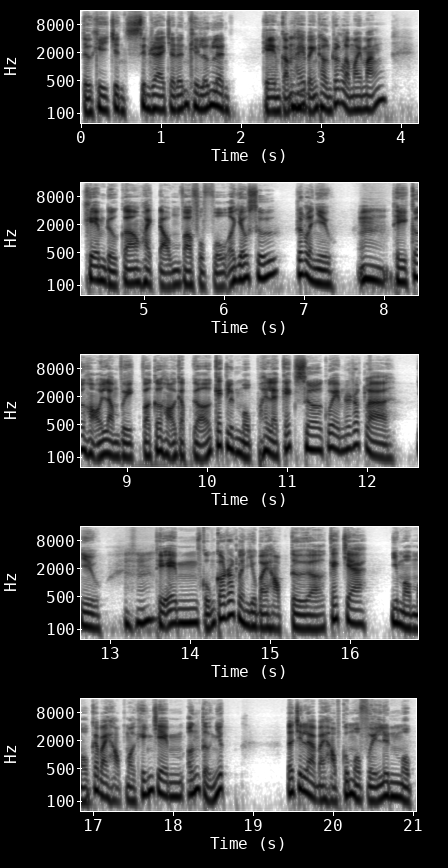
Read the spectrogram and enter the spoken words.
từ khi sinh ra cho đến khi lớn lên thì em cảm thấy ừ. bản thân rất là may mắn khi em được uh, hoạt động và phục vụ ở giáo xứ rất là nhiều ừ. thì cơ hội làm việc và cơ hội gặp gỡ các linh mục hay là các sơ của em nó rất là nhiều uh-huh. thì em cũng có rất là nhiều bài học từ ờ, các cha. Nhưng mà một cái bài học mà khiến cho em ấn tượng nhất, đó chính là bài học của một vị linh mục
